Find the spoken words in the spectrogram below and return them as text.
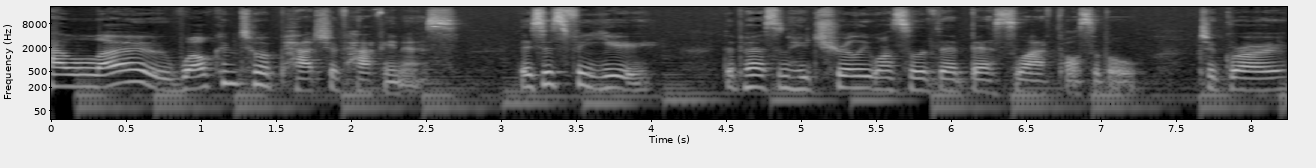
Hello, welcome to a patch of happiness. This is for you, the person who truly wants to live their best life possible, to grow,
